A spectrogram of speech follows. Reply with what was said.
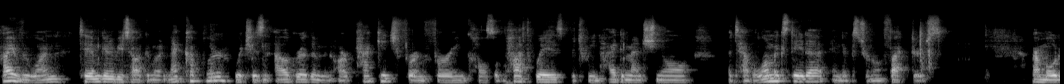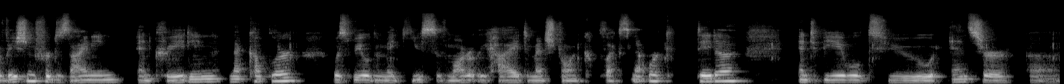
Hi, everyone. Today I'm going to be talking about NetCoupler, which is an algorithm in R package for inferring causal pathways between high-dimensional metabolomics data and external factors. Our motivation for designing and creating NetCoupler was to be able to make use of moderately high dimensional and complex network data and to be able to answer uh,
